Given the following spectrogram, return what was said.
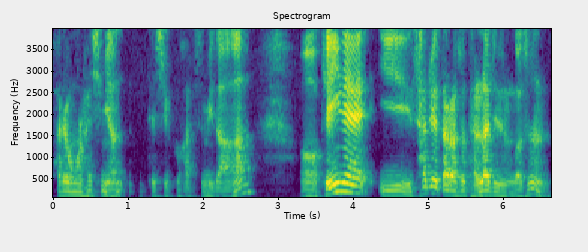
활용을 하시면 되실 것 같습니다. 어, 개인의 이 사주에 따라서 달라지는 것은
